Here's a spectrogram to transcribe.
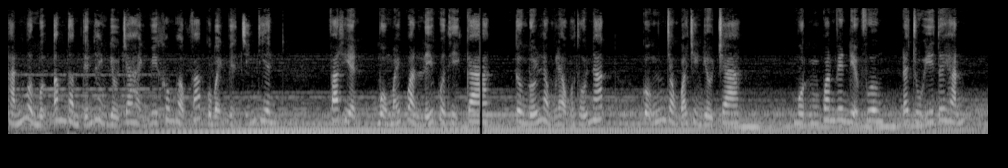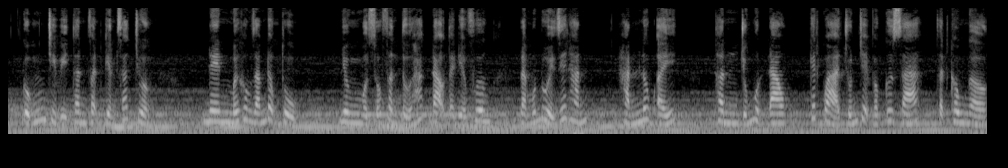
hắn một mực âm thầm tiến hành điều tra hành vi không hợp pháp của bệnh viện Chính Thiên, phát hiện bộ máy quản lý của thị Ca tương đối lỏng lẻo và thối nát. Cũng trong quá trình điều tra, một quan viên địa phương đã chú ý tới hắn, cũng chỉ vì thân phận kiểm sát trưởng nên mới không dám động thủ. Nhưng một số phần tử hắc đạo tại địa phương lại muốn đuổi giết hắn. Hắn lúc ấy thân trúng một đao, kết quả trốn chạy vào cư xá, thật không ngờ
